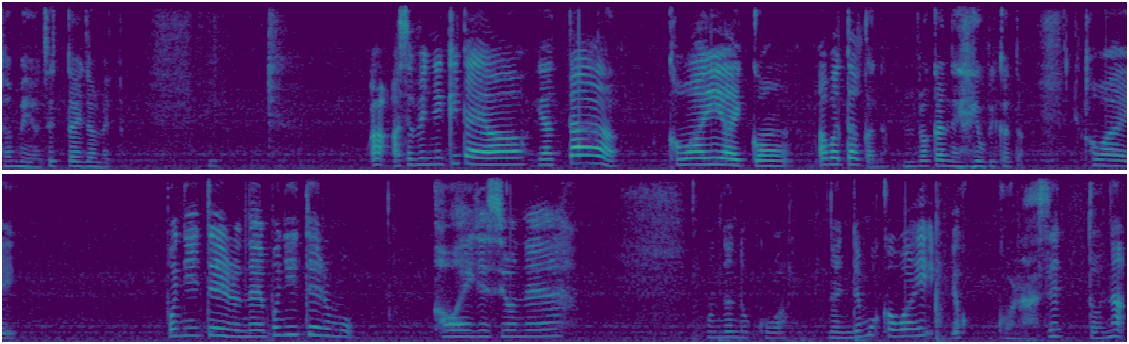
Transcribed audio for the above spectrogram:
ダメや絶対ダメ。あ遊びに来たよ。やったー。かわいいアイコン。アバターかな？うんわかんない。呼び方。かわい。いポニーテールね。ポニーテールもかわいいですよね。女の子は何でもかわいよ。っこらセットな。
